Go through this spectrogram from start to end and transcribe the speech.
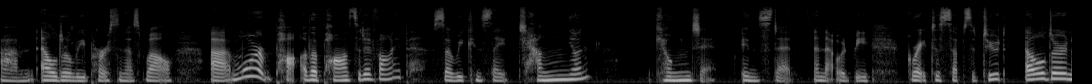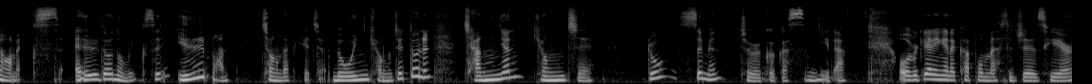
um, elderly person as well. Uh, more po- of a positive vibe. So we can say 작년 경제 instead. And that would be great to substitute eldernomics. eldernomics은 1번 정답이겠죠. 노인 경제 또는 작년 경제 로 쓰면 좋을 것 같습니다. Well, we're getting in a couple messages here.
